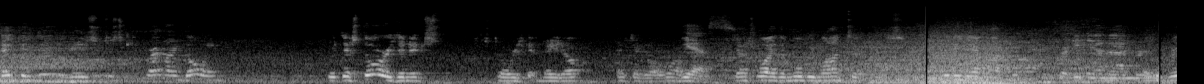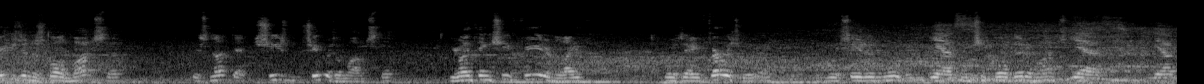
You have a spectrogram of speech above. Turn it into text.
take and do is just keep right on going with their stories, and it's stories get made up as they go along. Yes. That's why the movie Monster is pretty damn accurate. Pretty damn accurate. The reason it's called Monster is not that she's she was a monster. The only thing she feared in life was a Ferris wheel. We'll see it in the movie. Yes. And she called it a monster. Yes. Yep.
